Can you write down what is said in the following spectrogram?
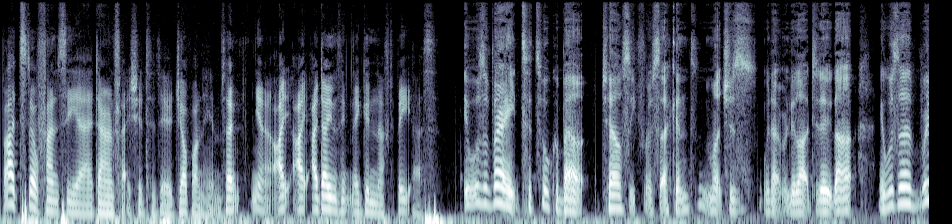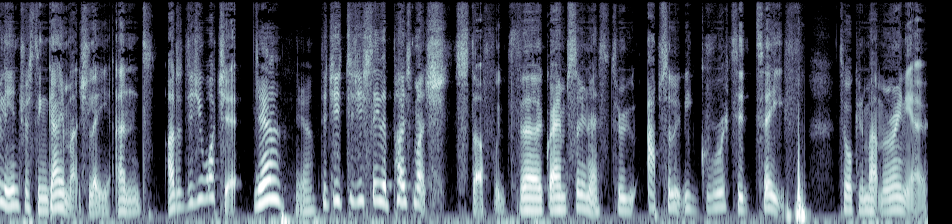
But I'd still fancy uh, Darren Fletcher to do a job on him. So you know, I, I, I don't think they're good enough to beat us. It was a very to talk about Chelsea for a second, much as we don't really like to do that. It was a really interesting game actually, and did you watch it? Yeah, yeah. Did you did you see the post match stuff with uh, Graham Souness through absolutely gritted teeth talking about Mourinho?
